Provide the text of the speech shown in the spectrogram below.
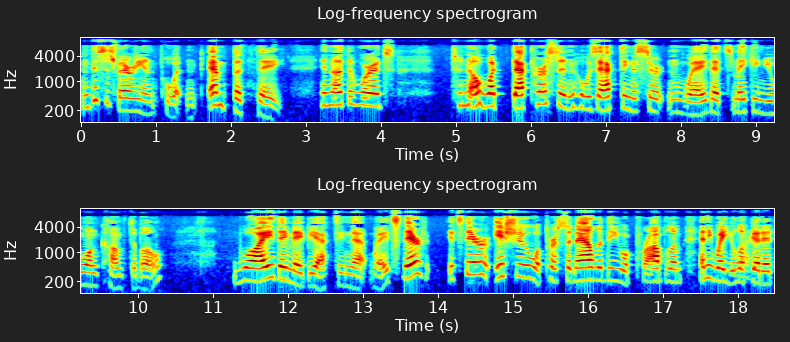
and this is very important, empathy. In other words, to know what that person who is acting a certain way that's making you uncomfortable, why they may be acting that way. It's their it's their issue or personality or problem, any way you look Right. at it,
